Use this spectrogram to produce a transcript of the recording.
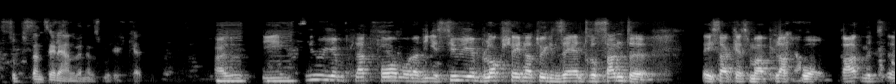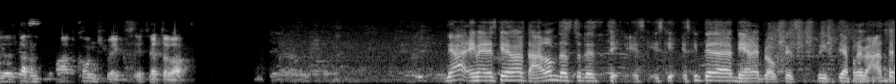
substanzielle Anwendungsmöglichkeiten. Also die Ethereum-Plattform oder die Ethereum-Blockchain natürlich eine sehr interessante, ich sag jetzt mal Plattform, gerade mit äh, Sachen Smart Contracts etc. Ja, ich meine, es geht einfach darum, dass du das, es, es, es gibt ja mehrere Blockchains, sprich der private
